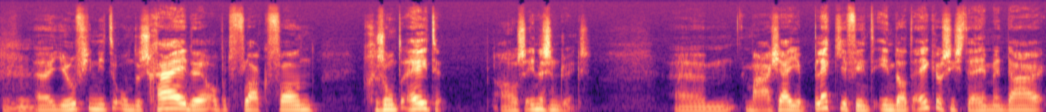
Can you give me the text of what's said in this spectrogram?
Mhm. Eh, je hoeft je niet te onderscheiden op het vlak van gezond eten, als innocent drinks. Ehm, maar als jij je plekje vindt in dat ecosysteem en daar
